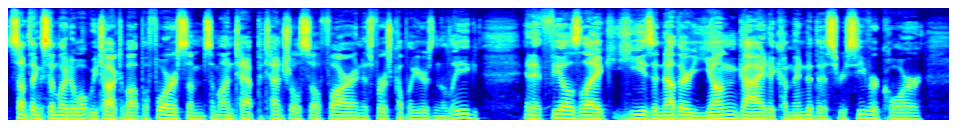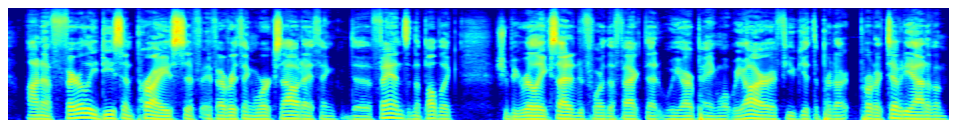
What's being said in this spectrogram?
something similar to what we talked about before, some some untapped potential so far in his first couple years in the league. And it feels like he's another young guy to come into this receiver core on a fairly decent price if if everything works out. I think the fans and the public should be really excited for the fact that we are paying what we are. If you get the produ- productivity out of him,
